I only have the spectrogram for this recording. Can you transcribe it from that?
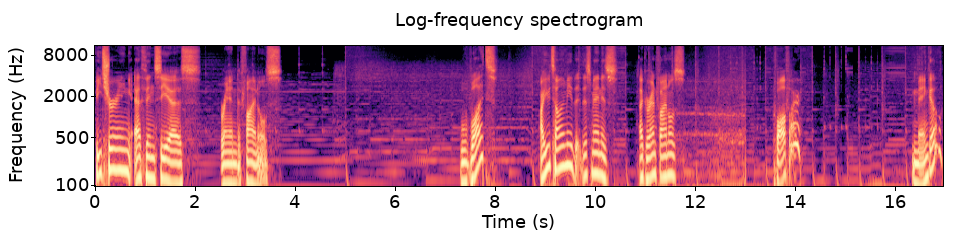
Featuring FNCS Grand Finals. What? Are you telling me that this man is a Grand Finals qualifier? Mango?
